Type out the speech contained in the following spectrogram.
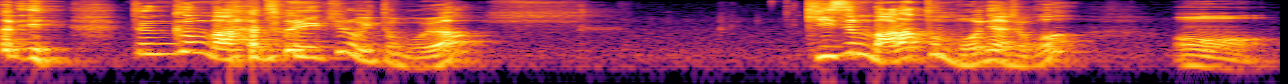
아니 뜬금 마라톤 1km 뭐야? 기습 마라톤 뭐냐 저거? 어.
